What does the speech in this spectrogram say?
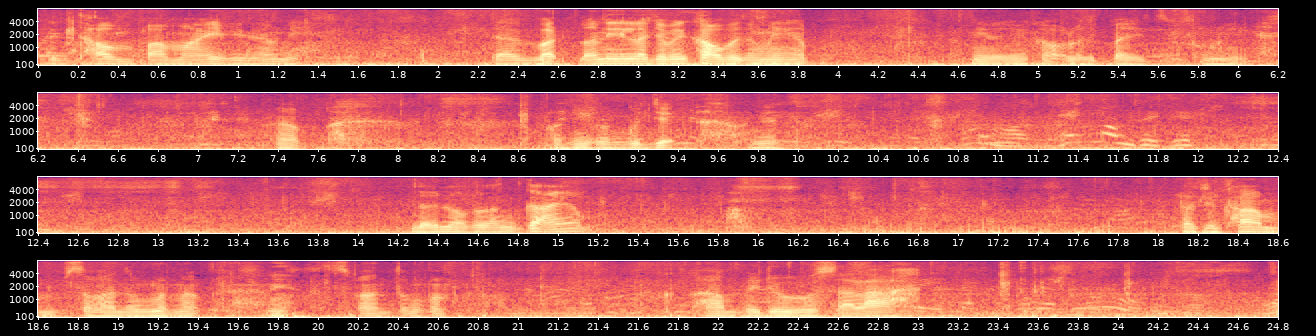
เป็นถ้ำป่าไม้อีกนะครับนี่แต่วัดตอนนี้เราจะไม่เข้าไปตรงนี้ครับ นี่เราจะไม่เข้าเราจะไปตรงนี้ ครับฝั่งนี้คนก็เยอะเหมือนกันเดินออกกำลังกายครับ เราจะข้ามสะพานตรงนั้นครับนี่สะพานตรงนั้นข้ามไปดูศาลาโอเค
